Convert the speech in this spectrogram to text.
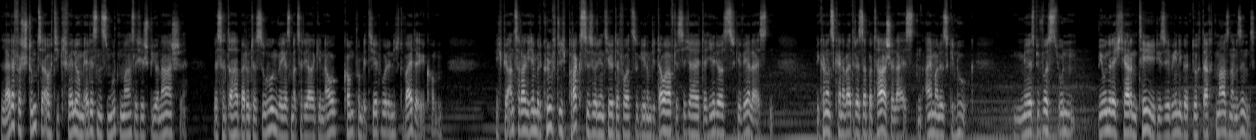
Leider verstummte auch die Quelle um Edisons mutmaßliche Spionage. Wir sind daher bei der Untersuchung, welches Material genau kompromittiert wurde, nicht weitergekommen. Ich beantrage hiermit künftig praxisorientierter vorzugehen, um die dauerhafte Sicherheit der Helios zu gewährleisten. Wir können uns keine weitere Sabotage leisten. Einmal ist genug. Mir ist bewusst, wie, un wie unrecht Herrn T. diese weniger durchdachten Maßnahmen sind.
